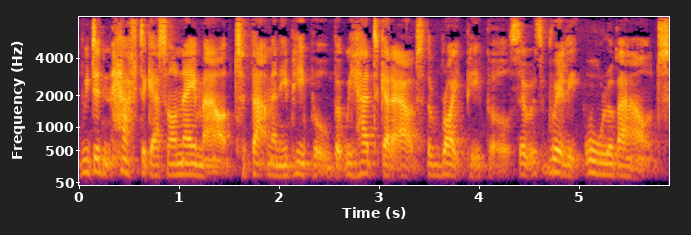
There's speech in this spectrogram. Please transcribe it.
We didn't have to get our name out to that many people, but we had to get it out to the right people. So it was really all about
